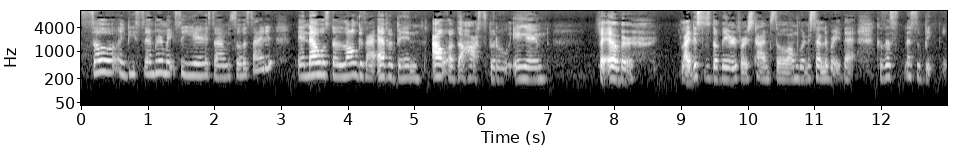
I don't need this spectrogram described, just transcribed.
So in December makes a year so I'm so excited. And that was the longest I ever been out of the hospital in forever. Like this is the very first time so I'm going to celebrate that because that's that's a big thing.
